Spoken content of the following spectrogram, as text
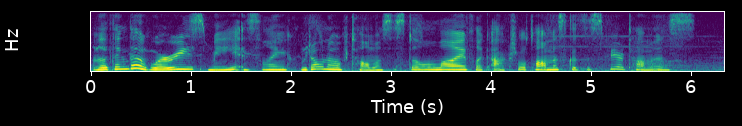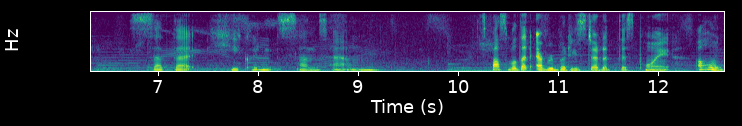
And the thing that worries me is like, we don't know if Thomas is still alive, like actual Thomas, because the spirit Thomas said that he couldn't sense him. It's possible that everybody's dead at this point. Oh.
